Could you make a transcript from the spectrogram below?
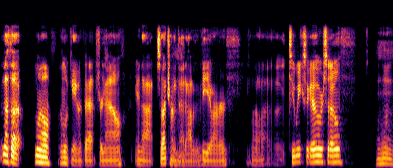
And I thought, well, I'm okay with that for now. And I, so I tried Mm-hmm. that out in VR uh two weeks ago or so. Mm-hmm.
